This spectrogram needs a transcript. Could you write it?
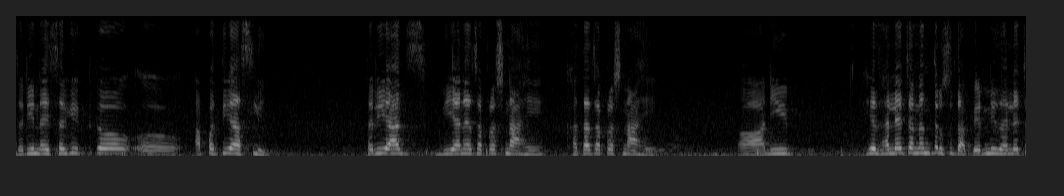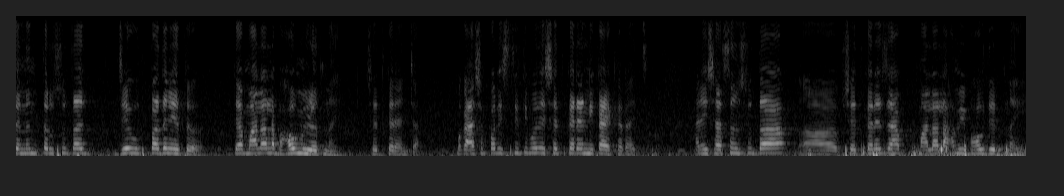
जरी नैसर्गिक आपत्ती असली तरी आज बियाण्याचा प्रश्न आहे खताचा प्रश्न आहे. आणि हे झाल्याच्यानंतरसुद्धा पेरणी झाल्याच्यानंतरसुद्धा जे उत्पादन येतं त्या मालाला भाव मिळत नाही शेतकऱ्यांच्या. मग अशा परिस्थितीमध्ये शेतकऱ्यांनी काय करायचं? आणि शासनसुद्धा शेतकऱ्याच्या मालाला हमी भाव देत नाही.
